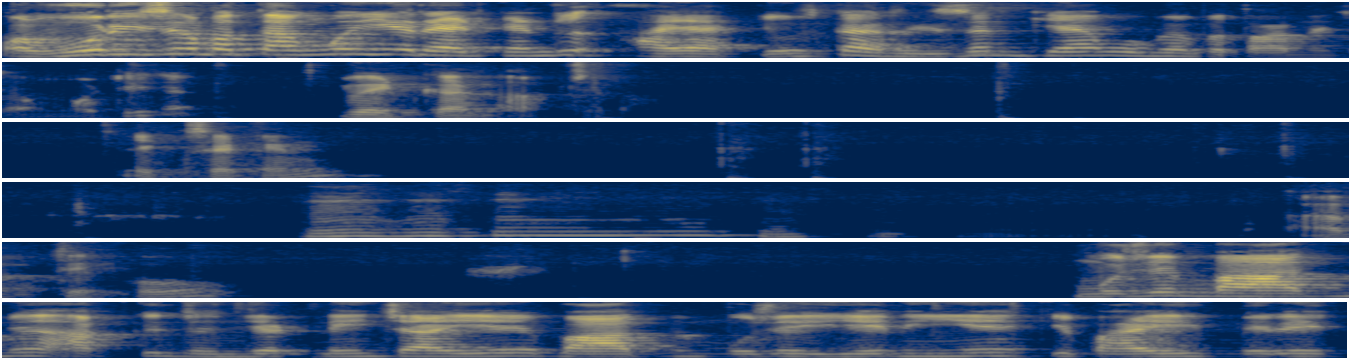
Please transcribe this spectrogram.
और वो रीजन बताऊँगा, ये रेड कैंडल आया क्यों? उसका रीजन क्या है वो मैं बताने जाऊँगा, ठीक है? वेट करना आप चलो एक सेकेंड अब देखो। मुझे बाद में आपकी झंझट नहीं चाहिए, बाद में मुझे ये नहीं है कि भाई मेरे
